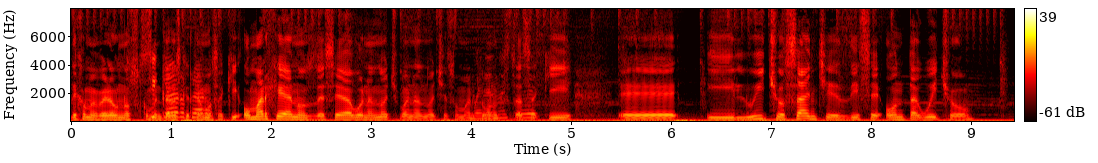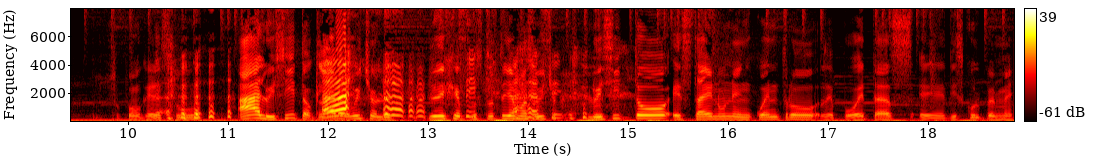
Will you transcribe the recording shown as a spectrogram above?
Déjame ver unos comentarios claro, que claro. tenemos aquí. Omar Gea nos desea buenas noches. Buenas noches, Omar. Qué bueno que estás aquí. Eh, y Luicho Sánchez dice, Onta Huicho. Supongo que eres tú. ah, Luisito, claro, Huicho. Lu- Yo dije, Sí. pues tú te llamas Huicho. sí. Luisito está en un encuentro de poetas. Eh, discúlpenme,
